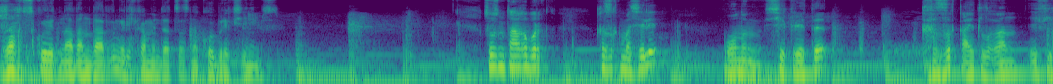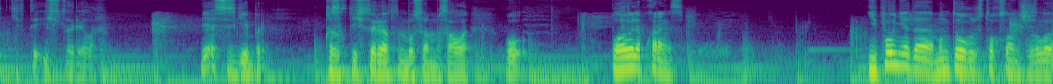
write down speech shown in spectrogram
жақсы көретін адамдардың рекомендациясына көбірек сенеміз. Сосын тағы бір қызық мәселе. Оның секреті қызық айтылған эффективті историялар. Иә сізге бір қызықты история айтатын болса мысалы ол былай ойлап қараңыз. Японияда 1990 жылы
